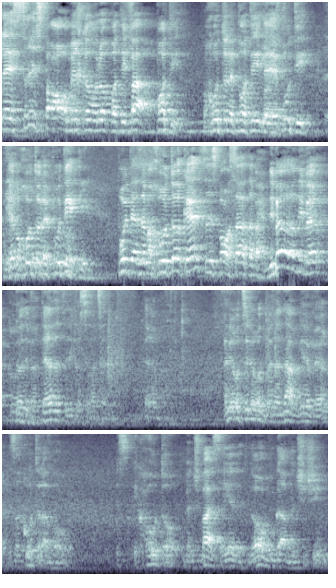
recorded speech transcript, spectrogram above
לסריס פרעה, אומר קראו לו? פוטיפה, פוטי. מכרו אותו לפוטי, לפוטי. כן, מכרו אותו לפוטי. פוטי, אז הם מכרו אותו, כן? סריס פרעה עשה הטבחים. דיבר או לא דיבר? לא דיבר. תראה איזה צדיק עושה בצדיק. תראה. אני רוצה לראות בן אדם, גבר, יזרקו אותו לבור, ייקחו אותו, בן 17, ילד, לא מבוגר, בן 60,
